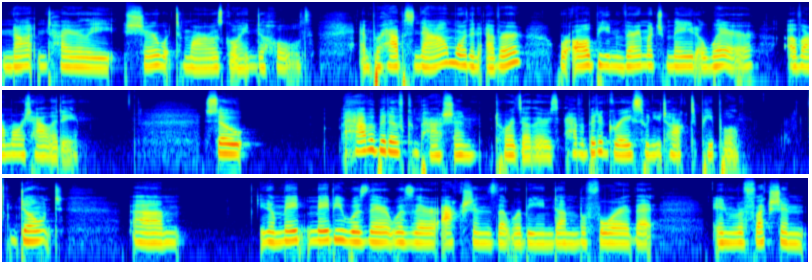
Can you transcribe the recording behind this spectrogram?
not entirely sure what tomorrow is going to hold. And perhaps now more than ever, we're all being very much made aware of our mortality. So have a bit of compassion towards others, have a bit of grace when you talk to people. Don't, um, you know, may- maybe was there was there actions that were being done before that, in reflection,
